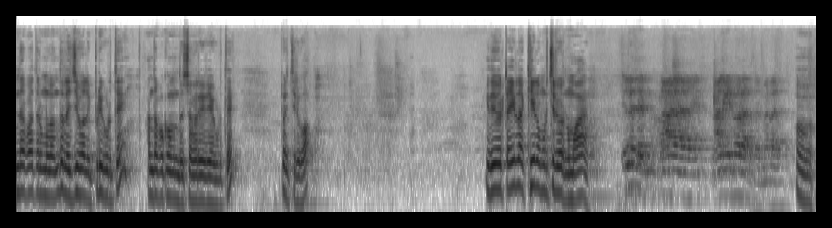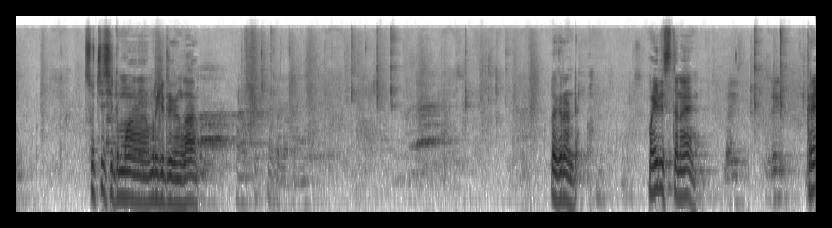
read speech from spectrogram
இந்த பாத்ரூமில் வந்து லெஜி வால் இப்படி கொடுத்து அந்த பக்கம் இந்த ஷவர் ஏரியா கொடுத்து பிரிச்சிருக்கோம். இது டைலாக கீழே முடிச்சிட்டு வரணுமா இல்லை சார் நாளைக்கு எட்டு வராங்க சார் மேலே ம் சுவிட்சு சீட்டுமா முறுக்கிட்டு இருக்காங்களா லெக்ராண்ட் மைரிஸ் தானே? கிரே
